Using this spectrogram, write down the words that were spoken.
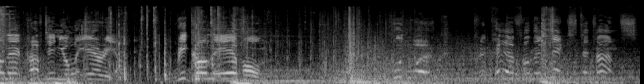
Recon aircraft in your area. Recon airborne. Good work. Prepare for the next advance.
